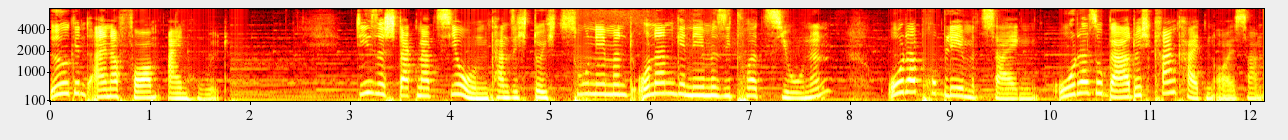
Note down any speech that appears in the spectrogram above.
irgendeiner Form einholt. Diese Stagnation kann sich durch zunehmend unangenehme Situationen oder Probleme zeigen oder sogar durch Krankheiten äußern.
